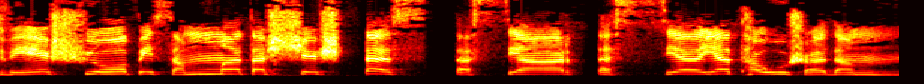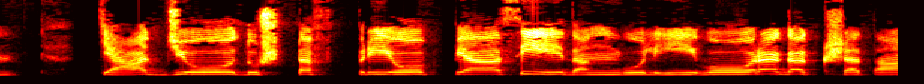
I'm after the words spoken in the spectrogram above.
द्वेष्योऽपि सम्मतः शिष्टस्तस्यार्तस्य यथौषधम् त्याज्यो दुष्टः प्रियोऽप्यासीदङ्गुलीवोरगक्षता।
